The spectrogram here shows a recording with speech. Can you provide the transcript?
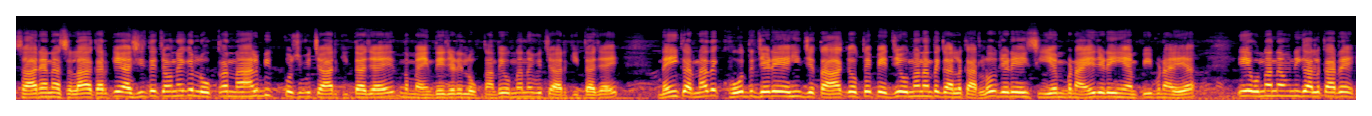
ਸਾਰਿਆਂ ਨਾਲ ਸਲਾਹ ਕਰਕੇ ਅਸੀਂ ਤੇ ਚਾਹੁੰਦੇ ਕਿ ਲੋਕਾਂ ਨਾਲ ਵੀ ਕੁਝ ਵਿਚਾਰ ਕੀਤਾ ਜਾਏ, ਨੁਮਾਇੰਦੇ ਜਿਹੜੇ ਲੋਕਾਂ ਦੇ, ਉਹਨਾਂ ਨਾਲ ਵਿਚਾਰ ਕੀਤਾ ਜਾਏ। ਨਹੀਂ ਕਰਨਾ ਤੇ ਖੁਦ ਜਿਹੜੇ ਅਸੀਂ ਜਿਤਾ ਕੇ ਉੱਥੇ ਭੇਜੇ, ਉਹਨਾਂ ਨਾਲ ਤੇ ਗੱਲ ਕਰ ਲਓ। ਜਿਹੜੇ ਅਸੀਂ ਸੀਐਮ ਬਣਾਏ, ਜਿਹੜੇ ਅਸੀਂ ਐਮਪੀ ਬਣਾਏ ਆ, ਇਹ ਉਹਨਾਂ ਨਾਲ ਵੀ ਨਹੀਂ ਗੱਲ ਕਰ ਰਹੇ।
